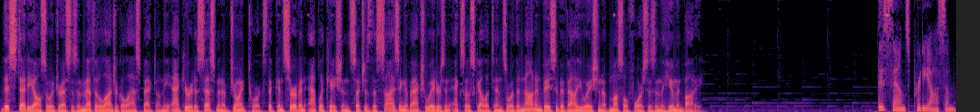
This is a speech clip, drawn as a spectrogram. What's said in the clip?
This study also addresses a methodological aspect on the accurate assessment of joint torques that can serve in applications such as the sizing of actuators in exoskeletons or the non invasive evaluation of muscle forces in the human body. This sounds pretty awesome.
